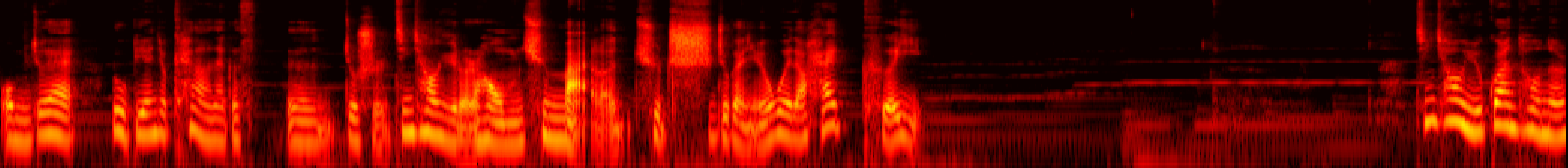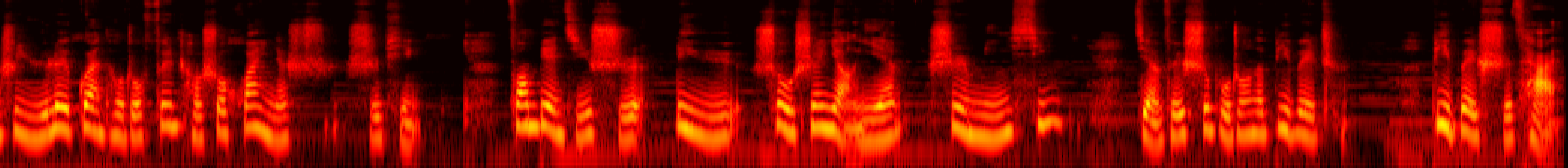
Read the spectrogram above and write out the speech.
我们就在路边就看到那个，嗯，就是金枪鱼了，然后我们去买了去吃，就感觉味道还可以。金枪鱼罐头呢，是鱼类罐头中非常受欢迎的食食品。方便即食，利于瘦身养颜，是明星减肥食谱中的必备成必备食材。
